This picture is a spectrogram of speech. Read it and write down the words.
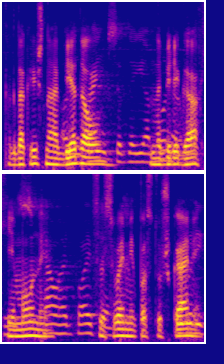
Когда Кришна обедал на берегах Ямуны со своими пастушками,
